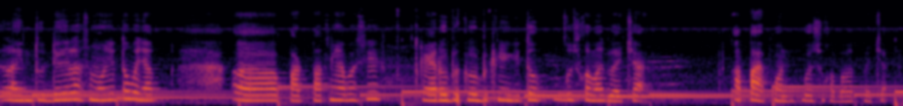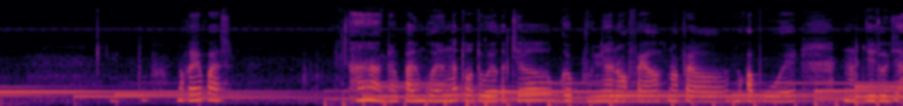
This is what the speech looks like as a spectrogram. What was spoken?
lain today lah semuanya tuh banyak uh, part-partnya apa sih? Kayak rubrik-rubriknya gitu. Gue suka banget baca apa pun gue suka banget baca. Gitu. Makanya pas ah yang paling gue inget waktu gue kecil gue punya novel novel nyokap gue nah, judulnya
